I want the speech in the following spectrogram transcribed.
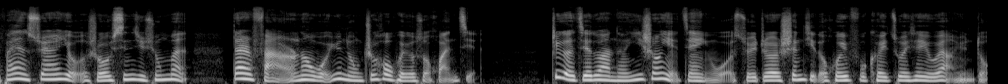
发现虽然有的时候心悸、胸闷，但是反而呢，我运动之后会有所缓解。这个阶段呢，医生也建议我随着身体的恢复，可以做一些有氧运动。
